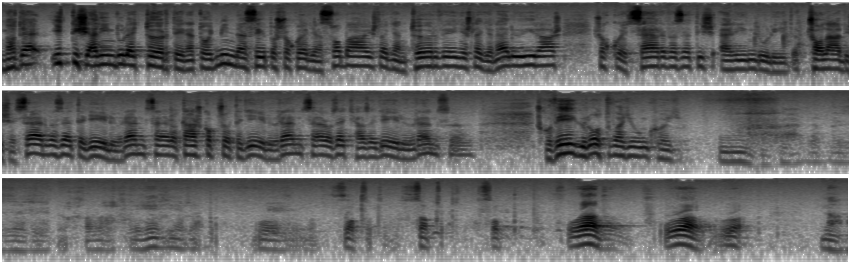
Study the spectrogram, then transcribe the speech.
Na de itt is elindul egy történet, hogy minden szép, akkor legyen szabály, és legyen törvény, és legyen előírás, és akkor egy szervezet is elindul így. A család is egy szervezet, egy élő rendszer, a társkapcsolat egy élő rendszer, az egyház egy élő rendszer. És akkor végül ott vagyunk, hogy Na.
